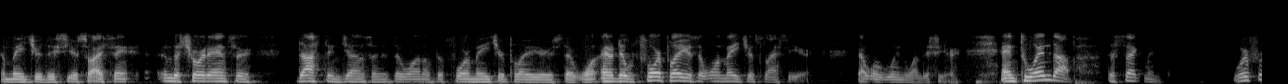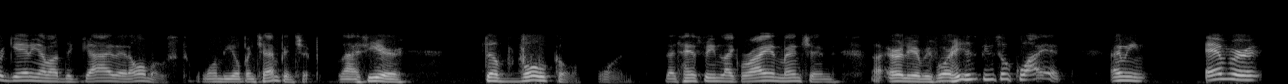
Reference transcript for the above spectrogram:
a major this year. So I think, in the short answer, Dustin Johnson is the one of the four major players that won, uh, the four players that won majors last year that will win one this year. And to end up the segment, we're forgetting about the guy that almost won the Open Championship last year, the vocal one that has been, like Ryan mentioned uh, earlier before, he has been so quiet. I mean, ever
